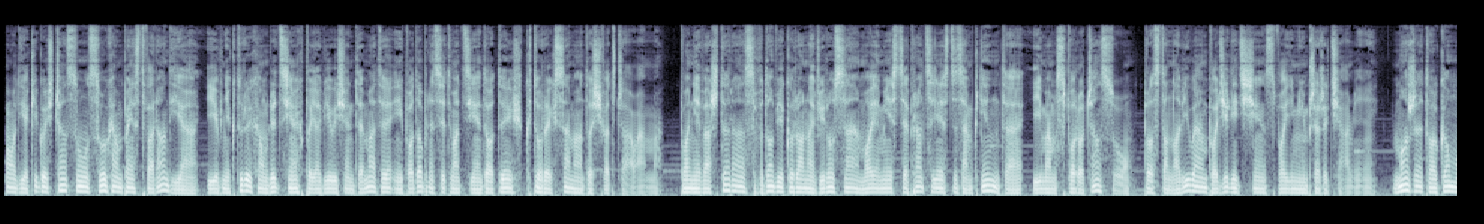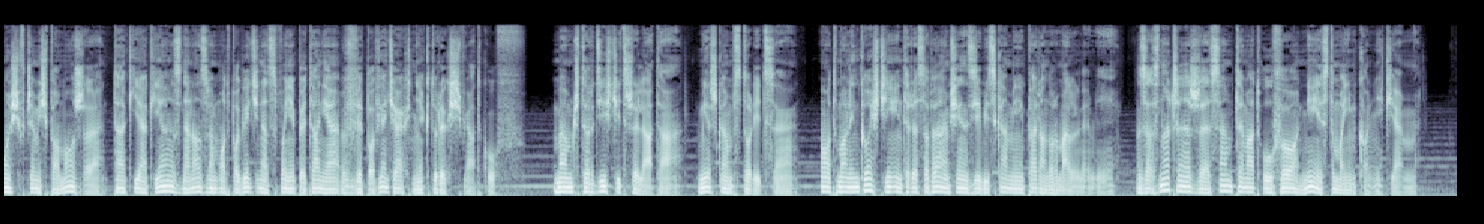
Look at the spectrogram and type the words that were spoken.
Od jakiegoś czasu słucham Państwa radia i w niektórych audycjach pojawiły się tematy i podobne sytuacje do tych, których sama doświadczałam. Ponieważ teraz w dobie koronawirusa moje miejsce pracy jest zamknięte i mam sporo czasu, postanowiłem podzielić się swoimi przeżyciami. Może to komuś w czymś pomoże, tak jak ja znalazłem odpowiedzi na swoje pytania w wypowiedziach niektórych świadków. Mam 43 lata. Mieszkam w stolicy. Od maleńkości interesowałem się zjawiskami paranormalnymi. Zaznaczę, że sam temat UFO nie jest moim konikiem.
